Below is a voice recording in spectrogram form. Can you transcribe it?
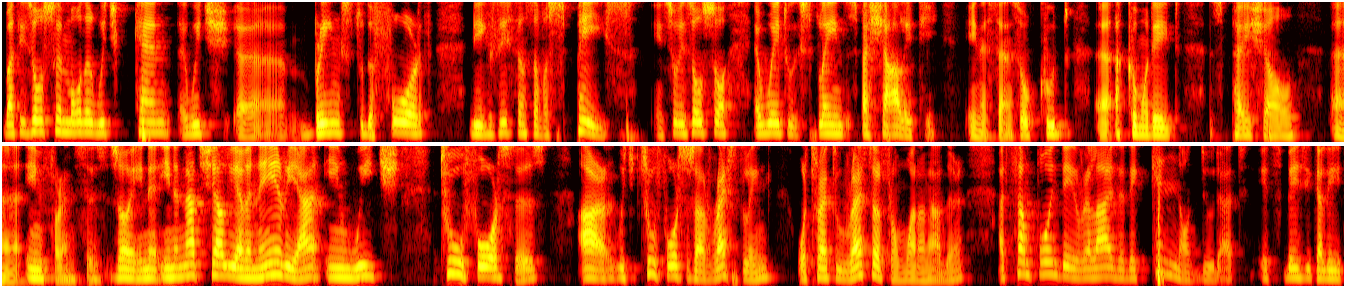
but is also a model which can, which uh, brings to the forth the existence of a space. And so it's also a way to explain spatiality in a sense, or could uh, accommodate spatial uh, inferences. So in a, in a nutshell, you have an area in which two forces are which two forces are wrestling or try to wrestle from one another at some point they realize that they cannot do that it's basically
